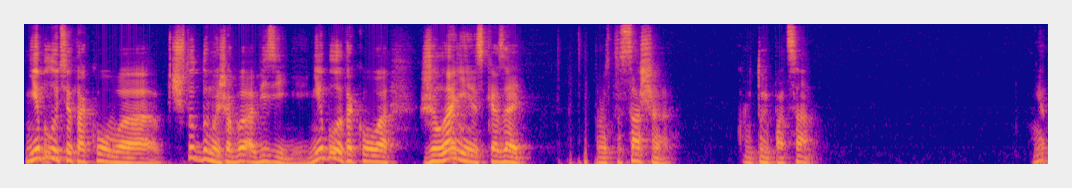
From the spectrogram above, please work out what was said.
Не было у тебя такого, что ты думаешь об, о везении? Не было такого желания сказать, просто Саша крутой пацан? Нет?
